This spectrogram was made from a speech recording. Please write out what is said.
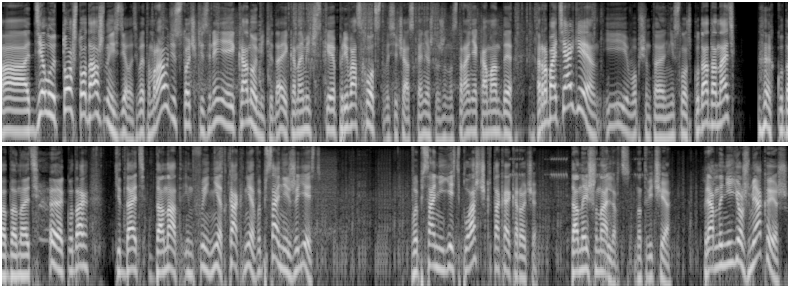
а, делают то, что должны сделать в этом раунде с точки зрения экономики, да, экономическое превосходство сейчас, конечно же, на стороне команды работяги, и, в общем-то, несложно. Куда донать? Куда донать? Куда кидать донат инфы? Нет, как? Нет, в описании же есть. В описании есть плашечка такая, короче. Donation Alerts на Твиче. Прям на нее жмякаешь,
